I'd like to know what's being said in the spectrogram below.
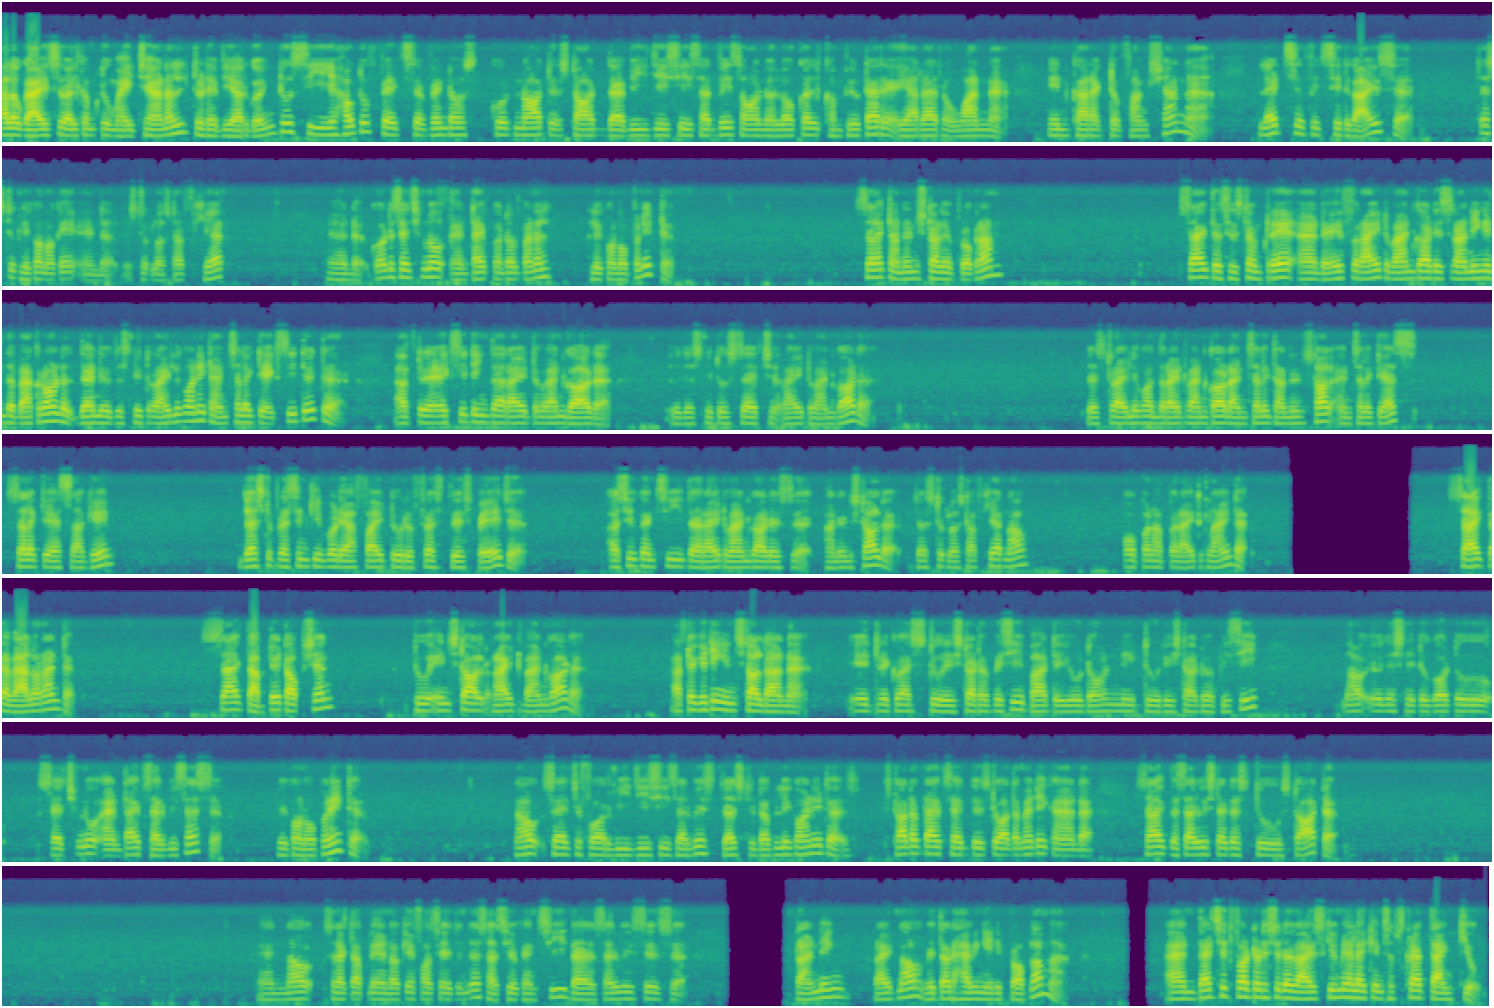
Hello guys, welcome to my channel. Today we are going to see how to fix Windows could not start the VGC service on a local computer error 1 incorrect function. Let's fix it guys. Just click on OK and just close stuff here and go to search menu and type control panel. Click on open it. Select uninstall a program select the system tray and if Riot Vanguard is running in the background then you just need to right click on it and select exit it. After exiting the Riot Vanguard you just need to search Riot Vanguard. Just right click on the Riot Vanguard and select uninstall and select yes. Select yes again. Just press in keyboard F5 to refresh this page. As you can see the Riot Vanguard is uh, uninstalled. Just close stuff here now open up a Riot Client. Select the Valorant. Select the update option to install Riot Vanguard. After getting installed done it requires to restart a PC but you don't need to restart a PC now you just need to go to search menu and type services. Click on open it. Now search for VGC service. Just double click on it. Startup type set this to automatic and select the service status to start. And now select apply and ok for save changes. As you can see the service is running right now without having any problem. And that's it for today's video guys. Give me a like and subscribe. Thank you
